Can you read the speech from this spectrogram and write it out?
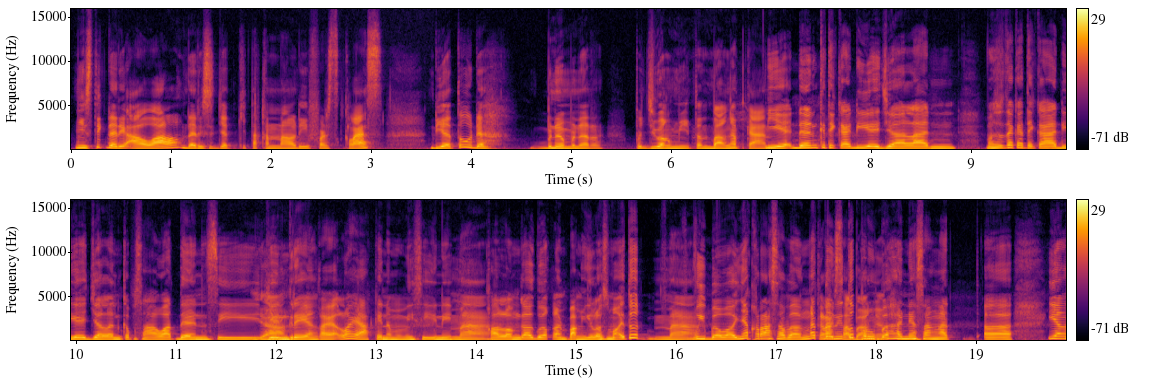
Mystic dari awal, dari sejak kita kenal di First Class, dia tuh udah bener-bener pejuang mutant banget kan. Iya, dan ketika dia jalan, maksudnya ketika dia jalan ke pesawat dan si Ya. Jean Grey yang kayak lo yakin sama misi ini, Nah. kalau enggak gue akan panggil lo semua. Itu Nah. wibawanya kerasa banget dan Kerasa itu banget. perubahan yang sangat eh, yang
